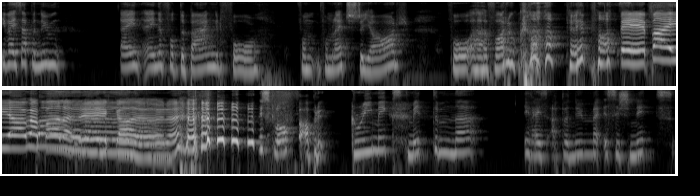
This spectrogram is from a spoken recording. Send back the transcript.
Ich weiss eben nicht mehr, ein, einer von den Banger von, vom, vom letzten Jahr von äh, Faruka Pepas. Pepa, ja, ist gelaufen, aber remixed mit dem, ich weiß eben nicht mehr, es ist nicht,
